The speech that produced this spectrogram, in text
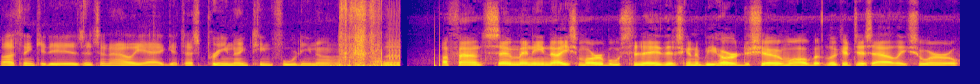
I think it is. It's an alley agate. That's pre-1949. I found so many nice marbles today that it's going to be hard to show them all, but look at this alley swirl.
